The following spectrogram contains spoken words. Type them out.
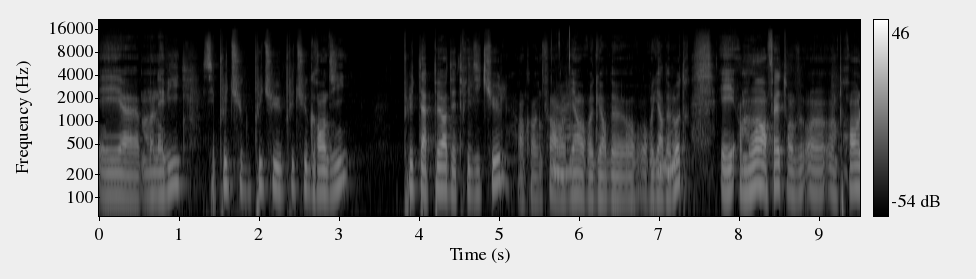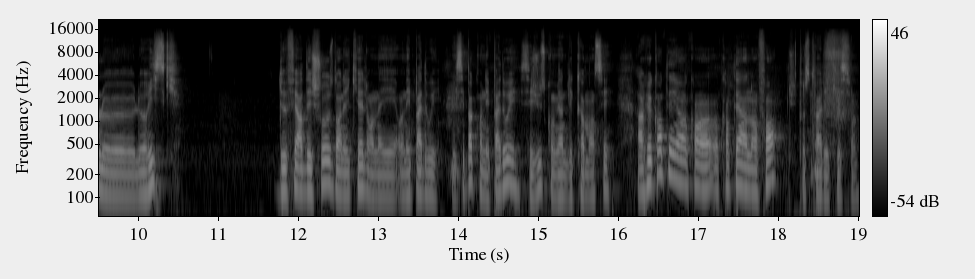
Et euh, mon avis, c'est plus tu, plus, tu, plus tu grandis, plus tu as peur d'être ridicule. Encore une fois, on revient au regard de, au regard de mhm. l'autre. Et moins, en fait, on, on, prend le, le, risque de faire des choses dans lesquelles on n'est on pas doué. Mais c'est pas qu'on n'est pas doué, c'est juste qu'on vient de les commencer. Alors que quand tu es, es, un enfant, tu te poseras les questions.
